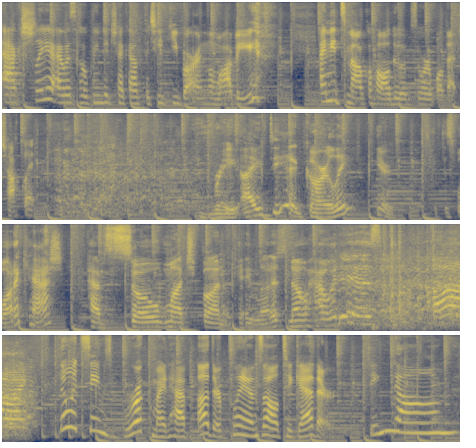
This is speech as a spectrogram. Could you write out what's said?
Actually, I was hoping to check out the tiki bar in the lobby. I need some alcohol to absorb all that chocolate. Great idea, Carly. Here, take this wad of cash. Have so much fun, okay? Let us know how it is. Bye. Though it seems Brooke might have other plans altogether. Ding dong.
